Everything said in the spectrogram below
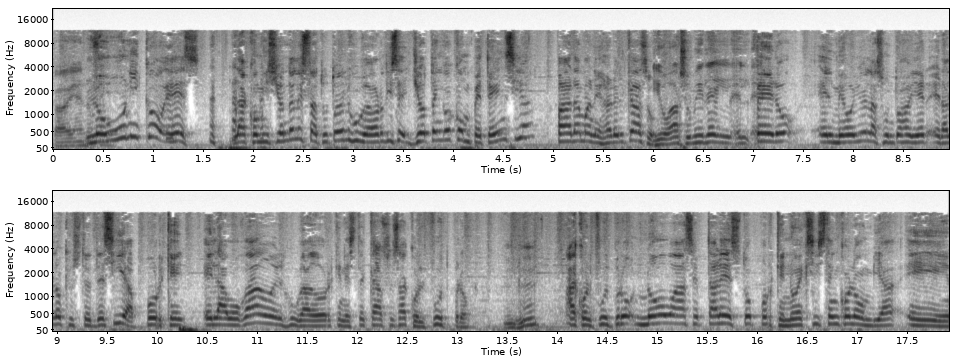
No Lo sé. único es, la comisión del estatuto del jugador dice, yo tengo competencia para manejar el caso. Y voy a asumir el... el- Pero el meollo del asunto, Javier, era lo que usted decía, porque el abogado del jugador, que en este caso es Acolfoot Pro, Acolfoot Pro no va a aceptar esto porque no existe en Colombia eh,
